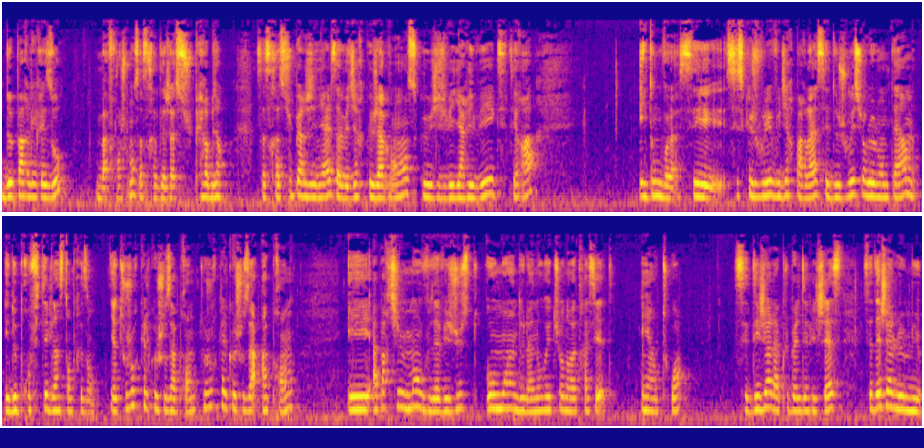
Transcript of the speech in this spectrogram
de par les réseaux, bah franchement ça sera déjà super bien. Ça sera super génial, ça veut dire que j'avance, que je vais y arriver, etc. Et donc voilà, c'est ce que je voulais vous dire par là, c'est de jouer sur le long terme et de profiter de l'instant présent. Il y a toujours quelque chose à prendre, toujours quelque chose à apprendre. Et à partir du moment où vous avez juste au moins de la nourriture dans votre assiette et un toit, c'est déjà la plus belle des richesses, c'est déjà le mieux.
